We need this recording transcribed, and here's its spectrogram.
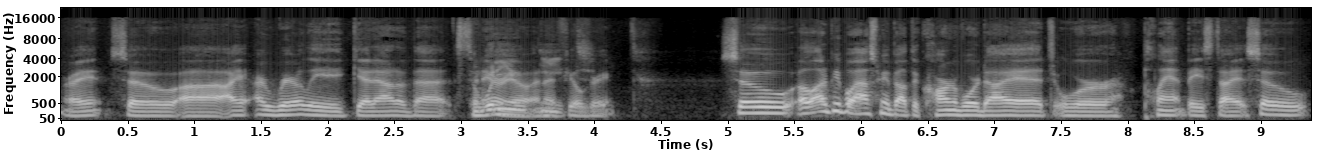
Right. So, uh, I, I rarely get out of that scenario, you and I feel great. So a lot of people ask me about the carnivore diet or plant-based diet. So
